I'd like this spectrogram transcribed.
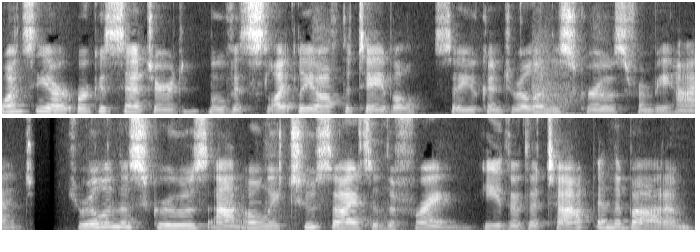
Once the artwork is centered, move it slightly off the table so you can drill in the screws from behind. Drill in the screws on only two sides of the frame, either the top and the bottom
